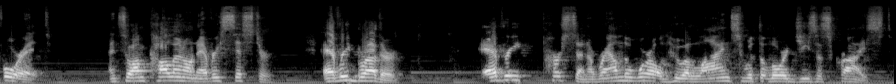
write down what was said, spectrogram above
for it. And so I'm calling on every sister, every brother, every person around the world who aligns with the Lord Jesus Christ.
